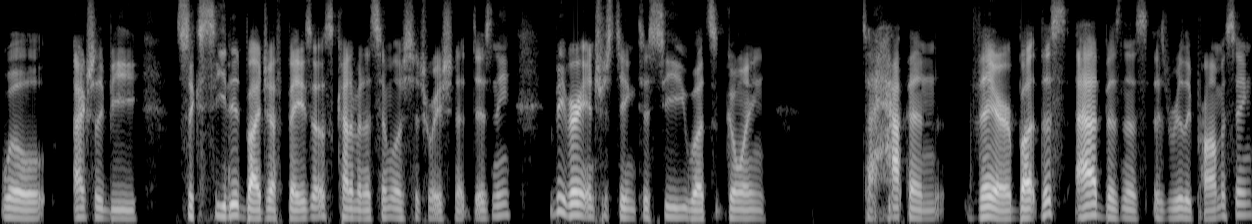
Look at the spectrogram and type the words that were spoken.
will actually be succeeded by Jeff Bezos, kind of in a similar situation at Disney. It'd be very interesting to see what's going to happen there. But this ad business is really promising,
